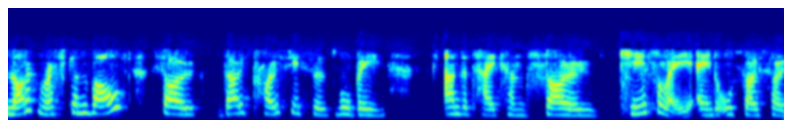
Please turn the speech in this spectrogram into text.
a lot of risk involved. So those processes will be undertaken so carefully and also so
